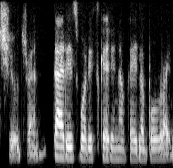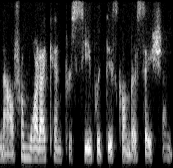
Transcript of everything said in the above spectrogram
children. That is what is getting available right now from what i can perceive with this conversation.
